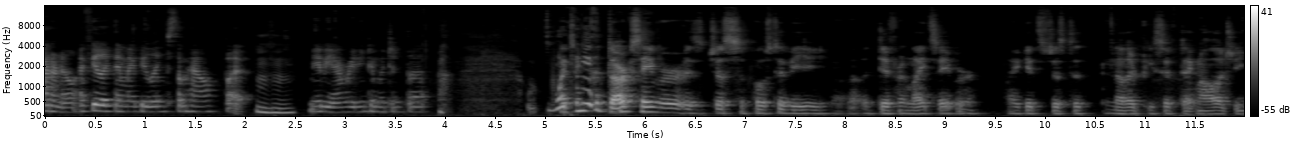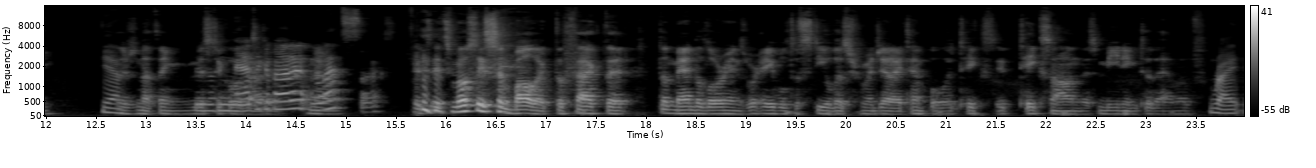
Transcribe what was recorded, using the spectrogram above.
I don't know. I feel like they might be linked somehow, but hmm maybe I'm reading too much into that. What I did think you? the dark saber is just supposed to be a different lightsaber. Like it's just a, another piece of technology. Yeah, There's nothing There's mystical nothing magic about about it. No. Well, that sucks. It's it's mostly symbolic. The fact that the Mandalorians were able to steal this from a Jedi temple, it takes it takes on this meaning to them of right.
